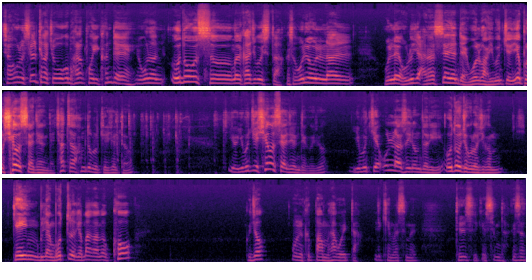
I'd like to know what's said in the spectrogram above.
자 오늘 셀트가 조금 하락폭이 큰데 요거는 의도성을 가지고 있었다. 그래서 월요일 날 원래 오르지 않았어야 되는데 월화 이번 주에 옆으로 세웠어야 되는데 차트 한번 더 볼게요, 셀트. 이번 주에 세웠어야 되는데 그죠? 이번 주에 올라서 이놈들이 의도적으로 지금 개인 물량 못 들어오게 막아놓고 그죠? 오늘 급방을 하고 있다 이렇게 말씀을 드릴 수 있겠습니다. 그래서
